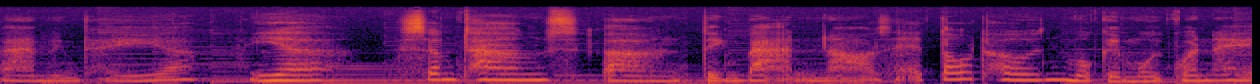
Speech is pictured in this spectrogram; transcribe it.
Và mình thấy uh, yeah sometimes uh, tình bạn nó sẽ tốt hơn một cái mối quan hệ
